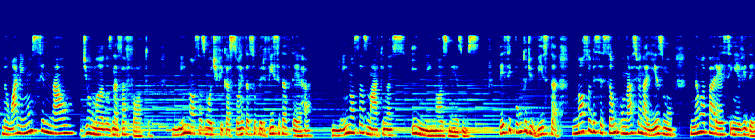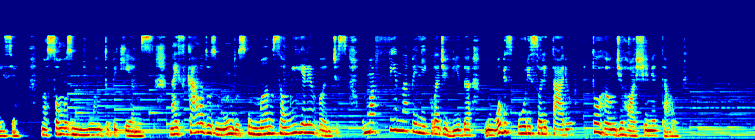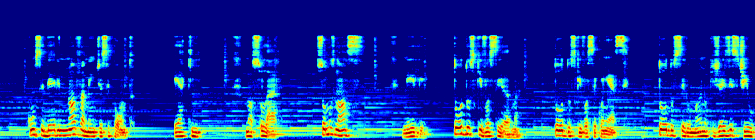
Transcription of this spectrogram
Não há nenhum sinal de humanos nessa foto, nem nossas modificações da superfície da Terra, nem nossas máquinas e nem nós mesmos. Desse ponto de vista, nossa obsessão com nacionalismo não aparece em evidência. Nós somos muito pequenos. Na escala dos mundos, humanos são irrelevantes, uma fina película de vida num obscuro e solitário torrão de rocha e metal. Considere novamente esse ponto. É aqui, nosso lar. Somos nós. Nele, todos que você ama, todos que você conhece, todo ser humano que já existiu,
